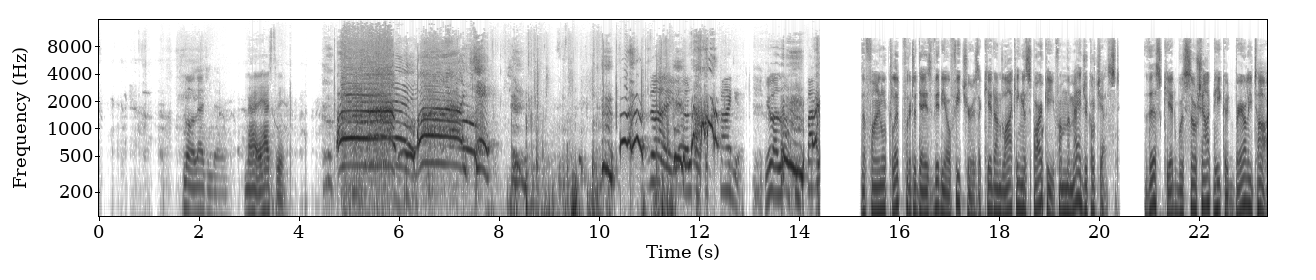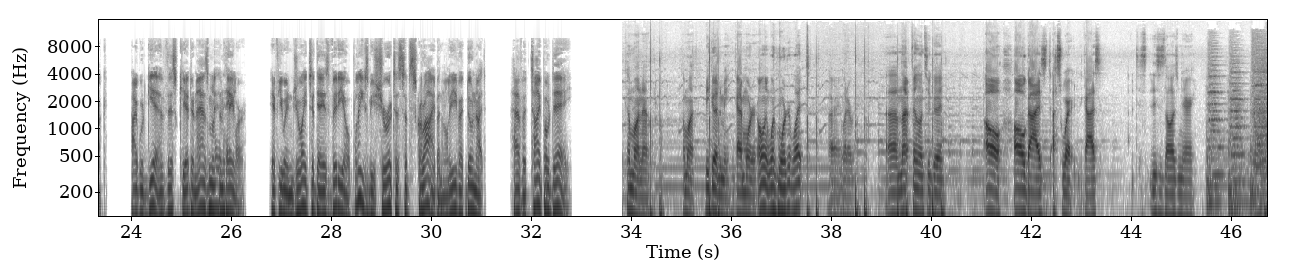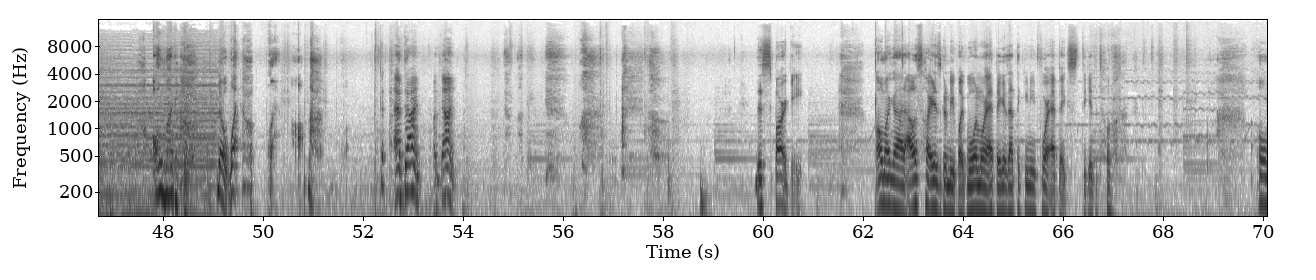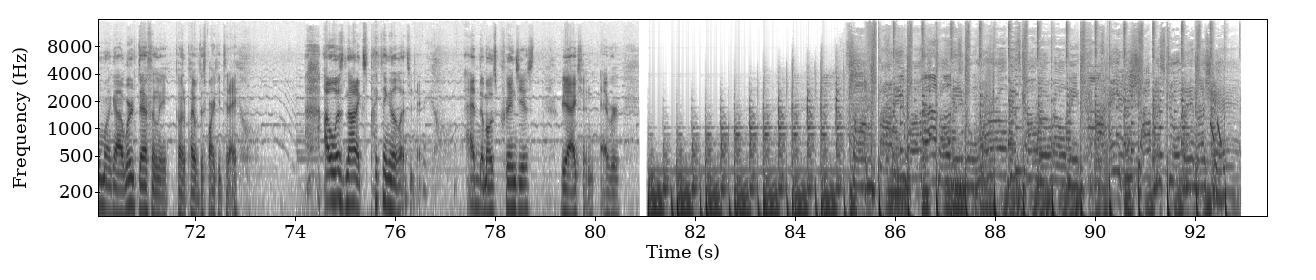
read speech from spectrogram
It's not a legendary. No, it has to be. No, you're a lucky faggot. You're a lucky faggot. The final clip for today's video features a kid unlocking a Sparky from the magical chest. This kid was so shocked he could barely talk. I would give this kid an asthma inhaler. If you enjoyed today's video please be sure to subscribe and leave a donut. Have a typo day. Come on now. Come on. Be good to me. Got a mortar. Only one mortar? What? Alright, whatever. Uh, I'm not feeling too good. Oh, oh, guys. I swear. Guys. This, this is the legendary. Oh my god. No, what? What? I'm done. I'm done. This Sparky. Oh my god, I was afraid it's gonna be like one more epic, because I think you need four epics to get the total. Oh my god, we're definitely gonna play with the Sparky today. I was not expecting a legendary. I had the most cringiest reaction ever.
